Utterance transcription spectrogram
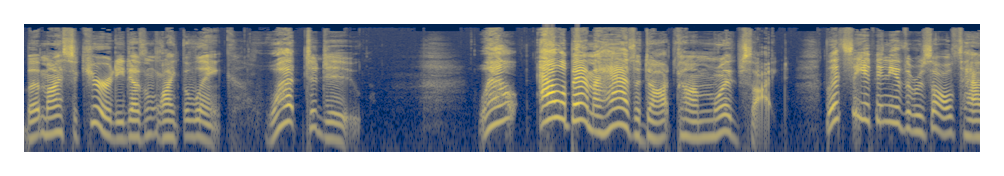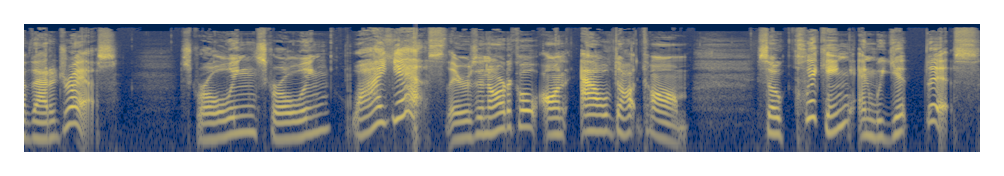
but my security doesn't like the link. What to do? Well, Alabama has a .com website. Let's see if any of the results have that address. Scrolling, scrolling. Why, yes, there's an article on al.com so clicking, and we get this.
